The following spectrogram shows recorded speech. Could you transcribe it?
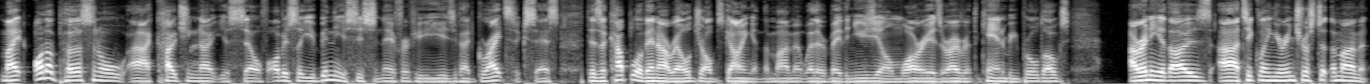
Mate, on a personal uh, coaching note yourself, obviously you've been the assistant there for a few years. You've had great success. There's a couple of NRL jobs going at the moment, whether it be the New Zealand Warriors or over at the Canterbury Bulldogs. Are any of those uh, tickling your interest at the moment?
